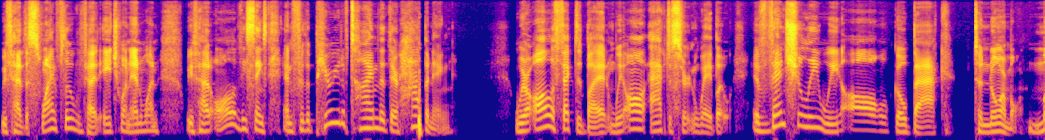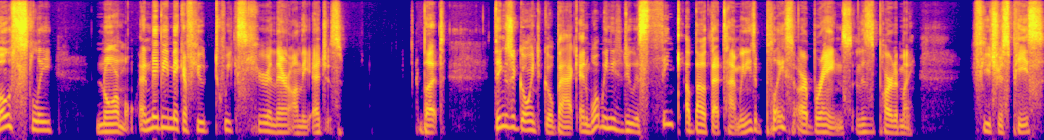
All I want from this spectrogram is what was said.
We've had the swine flu, we've had H1N1, we've had all of these things. And for the period of time that they're happening, we're all affected by it and we all act a certain way. But eventually we all go back to normal, mostly normal, and maybe make a few tweaks here and there on the edges. But things are going to go back. And what we need to do is think about that time. We need to place our brains, and this is part of my futures piece.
